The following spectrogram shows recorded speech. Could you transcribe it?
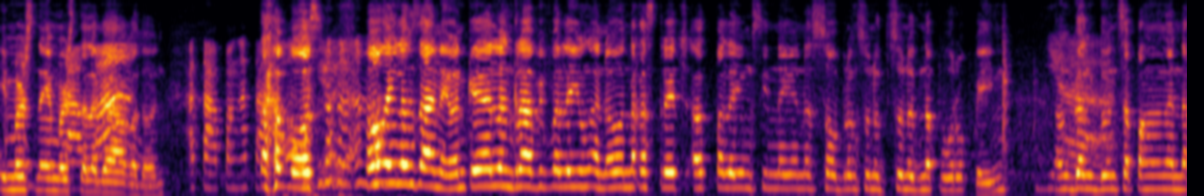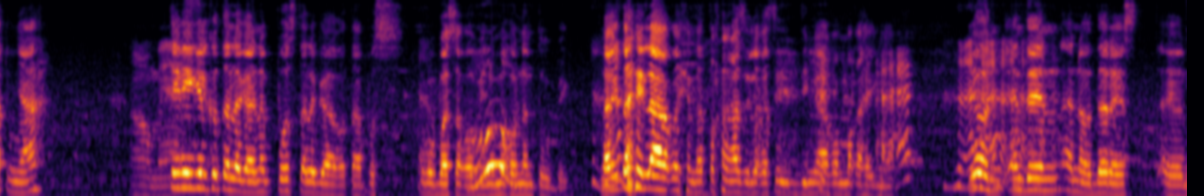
immersed na immersed talaga Tapang. ako doon. Atapang atapang. Tapos, okay lang sana yun. Kaya lang grabe pala yung ano, naka-stretch out pala yung scene na yun na sobrang sunod-sunod na puro pain. Yeah. Hanggang dun sa panganganak niya. Oh, man. Tinigil ko talaga, nag-post talaga ako. Tapos, umabas ako, minom ako ng tubig. Nakita nila ako yun, natuwa nga sila kasi hindi nga ako makahinga. Yun, and then, ano, the rest, ayun,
